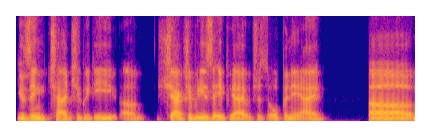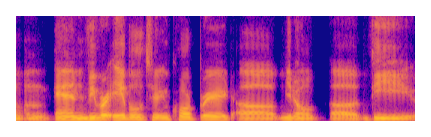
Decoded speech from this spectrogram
using ChatGPT, uh, ChatGPT's API, which is OpenAI. Um, and we were able to incorporate, uh, you know, uh, the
